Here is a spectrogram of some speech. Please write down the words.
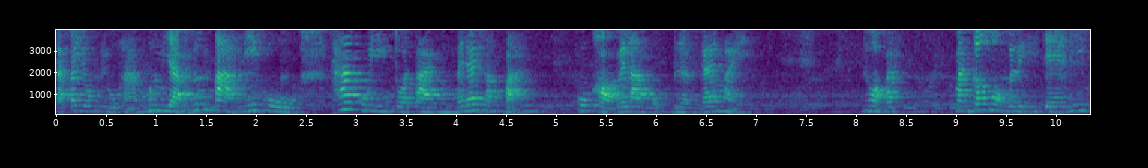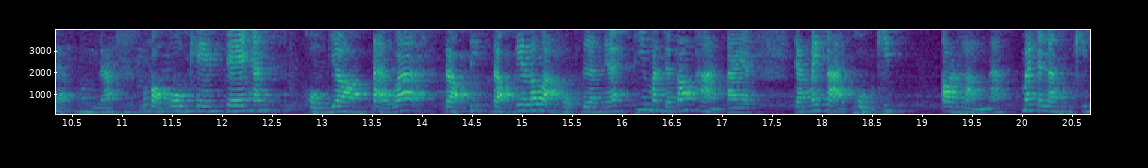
แต่ก็ยกอยู่หามึงอย่าเพิ่งตามนี้กู ถ้ากูยิงตัวตายมึงไม่ได้สักบาทกูขอเวลาหกเดือนได้ไหมนึกออกปะมันก็งงไปเลยอีเจนี่แบบมึงนะก็บอกโอเคเจ๊งั้น ผมยอมแต่ว่าดอกดิดอกเบี้ยระหว่าง 6 เดือนเนี้ยที่มันจะต้องผ่านไปอะยังไม่จ่ายผมคิดตอนหลังนะ ไม่เป็นไรมึงคิด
